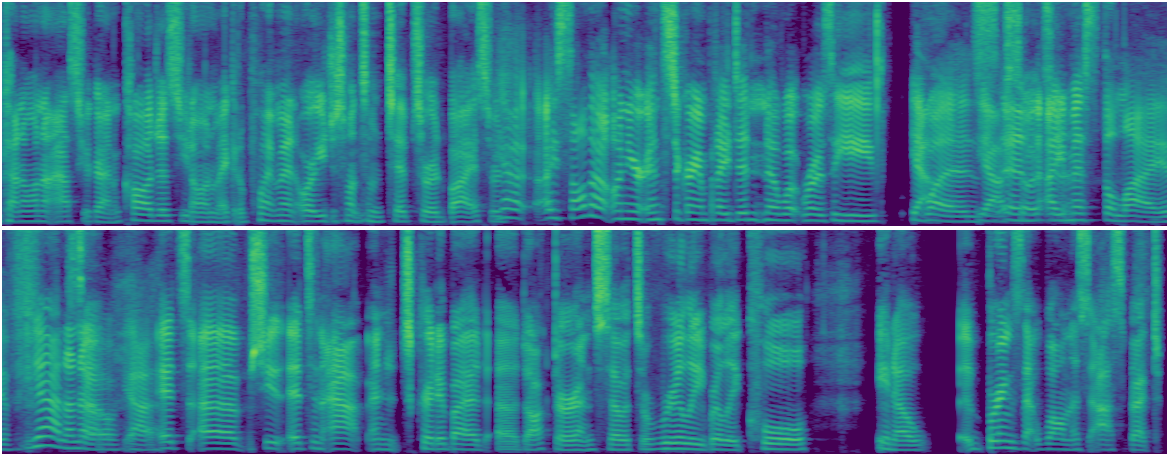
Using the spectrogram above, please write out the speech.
you kind of want to ask your gynecologist you don't want to make an appointment or you just want some tips or advice or Yeah, I saw that on your Instagram, but I didn't know what Rosy Yeah. was. Yeah, so I a- missed the live. Yeah, no, no. So, yeah. It's uh she it's an app and it's created by a, a doctor and so it's a really really cool, you know, it brings that wellness aspect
